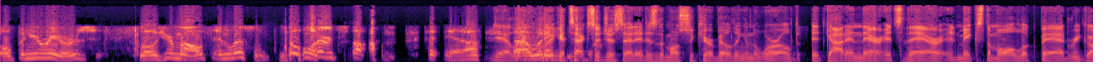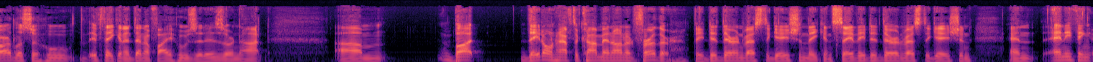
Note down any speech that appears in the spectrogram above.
Open your ears, close your mouth, and listen. You'll learn something. you know? Yeah, like, uh, like a texter just said, it is the most secure building in the world. It got in there, it's there. It makes them all look bad, regardless of who, if they can identify whose it is or not. Um, but they don't have to comment on it further. They did their investigation. They can say they did their investigation, and anything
